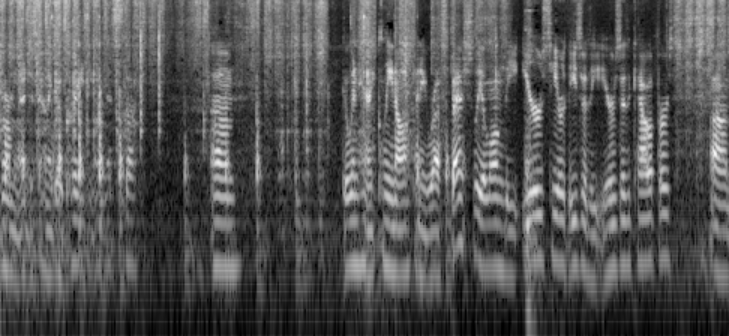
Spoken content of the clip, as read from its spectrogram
normally I just kind of go crazy on this stuff. Um, go in here and clean off any rust, especially along the ears here. These are the ears of the calipers. Um,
